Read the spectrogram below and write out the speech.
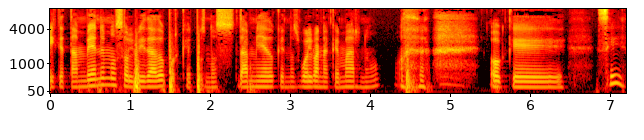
y que también hemos olvidado porque pues nos da miedo que nos vuelvan a quemar, ¿no? o que sí,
